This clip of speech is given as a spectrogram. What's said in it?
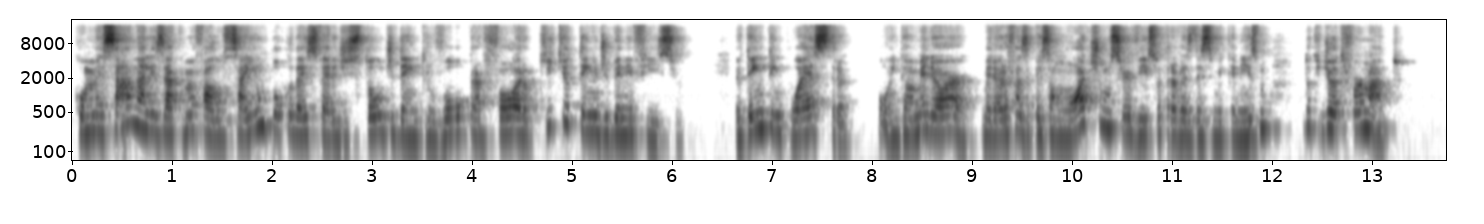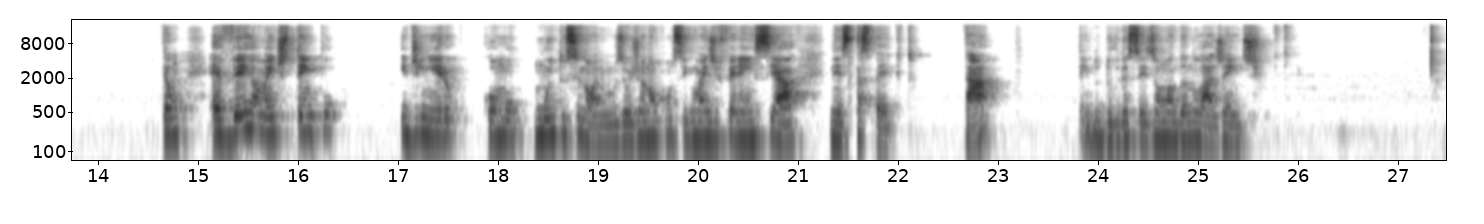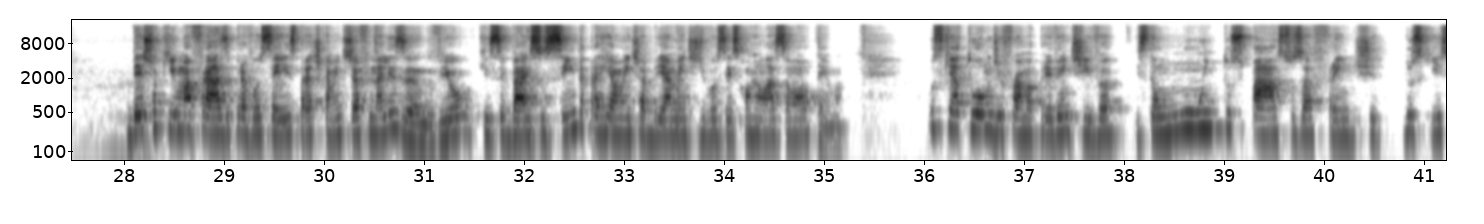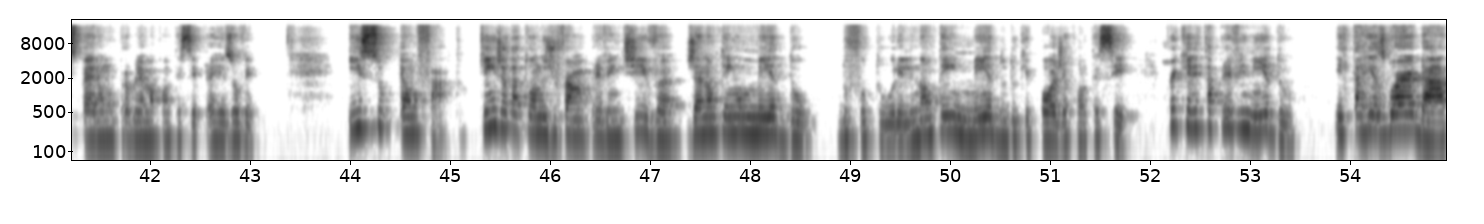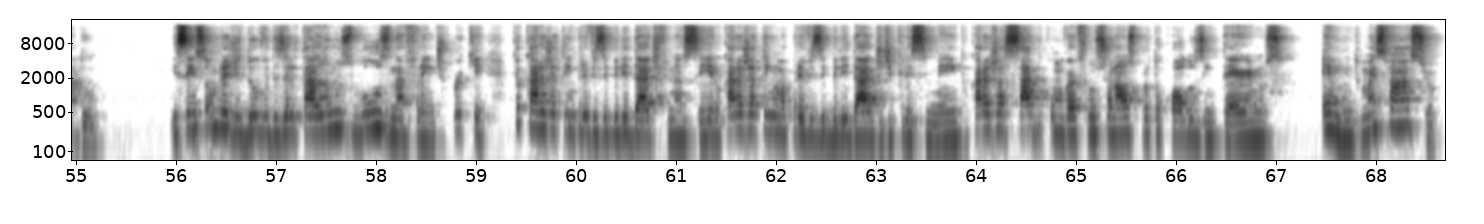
Começar a analisar, como eu falo, sair um pouco da esfera de estou de dentro, vou para fora, o que, que eu tenho de benefício? Eu tenho tempo extra, pô, então é melhor, melhor eu fazer prestar um ótimo serviço através desse mecanismo do que de outro formato. Então, é ver realmente tempo e dinheiro como muitos sinônimos. Hoje eu não consigo mais diferenciar nesse aspecto, tá? Tendo dúvida, vocês vão mandando lá, gente. Deixo aqui uma frase para vocês, praticamente já finalizando, viu? Que se vai sucinta para realmente abrir a mente de vocês com relação ao tema. Os que atuam de forma preventiva estão muitos passos à frente dos que esperam o problema acontecer para resolver. Isso é um fato. Quem já está atuando de forma preventiva já não tem o medo do futuro, ele não tem medo do que pode acontecer, porque ele está prevenido, ele está resguardado. E sem sombra de dúvidas, ele está anos luz na frente. Por quê? Porque o cara já tem previsibilidade financeira, o cara já tem uma previsibilidade de crescimento, o cara já sabe como vai funcionar os protocolos internos. É muito mais fácil.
